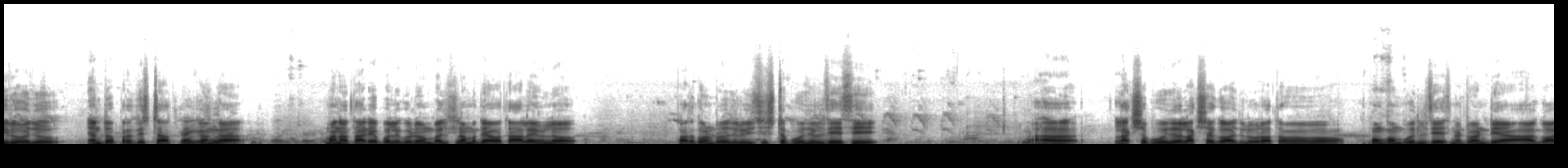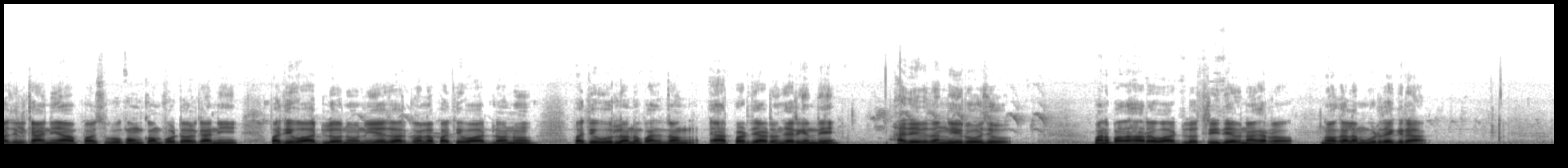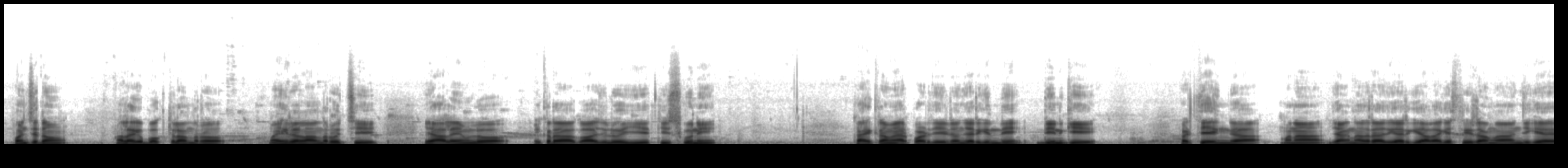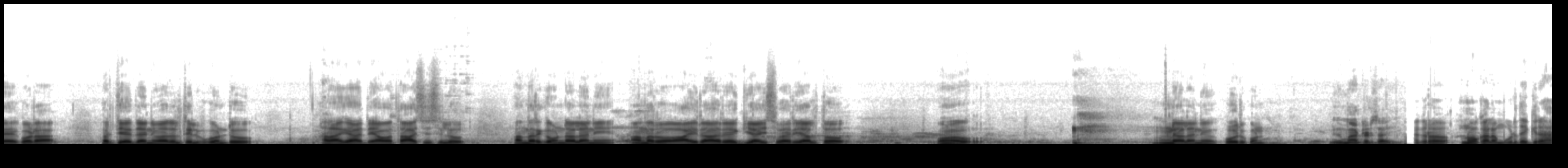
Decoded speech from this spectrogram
ఈరోజు ఎంతో ప్రతిష్టాత్మకంగా మన తాడేపల్లిగూడెం బలిసలమ్మ దేవత ఆలయంలో పదకొండు రోజులు విశిష్ట పూజలు చేసి లక్ష పూజ లక్ష గాజులు వ్రతం కుంకుమ పూజలు చేసినటువంటి ఆ గాజులు కానీ ఆ పసుపు కుంకుమ ఫోటోలు కానీ ప్రతి వార్డులోనూ నియోజకవర్గంలో ప్రతి వార్డులోనూ ప్రతి ఊర్లోనూ పంచడం ఏర్పాటు చేయడం జరిగింది. అదేవిధంగా ఈరోజు మన పదహారో వార్డులో శ్రీదేవి నగర్ నూకాలమ్మ గుడి దగ్గర పంచడం అలాగే భక్తులందరూ మహిళలందరూ వచ్చి ఈ ఆలయంలో ఇక్కడ గాజులు ఇవి తీసుకుని కార్యక్రమం ఏర్పాటు చేయడం జరిగింది. దీనికి ప్రత్యేకంగా మన జగన్నాథరాజు గారికి అలాగే శ్రీరామ అంజికే కూడా ప్రత్యేక ధన్యవాదాలు తెలుపుకుంటూ అలాగే ఆ దేవత ఆశీస్సులు అందరికీ ఉండాలని అందరూ ఆయుర ఆరోగ్య ఐశ్వర్యాలతో ఉండాలని కోరుకుంటున్నాను మీరు మాట్లాడు సార్. నగర్ నూకాలం గుడి దగ్గర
